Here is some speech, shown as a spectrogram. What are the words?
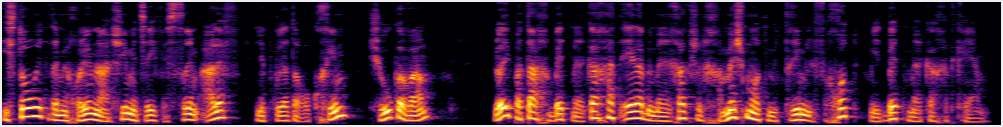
היסטורית אתם יכולים להאשים את סעיף 20א לפקודת הרוקחים, שהוא קבע לא ייפתח בית מרקחת אלא במרחק של 500 מטרים לפחות מבית מרקחת קיים.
